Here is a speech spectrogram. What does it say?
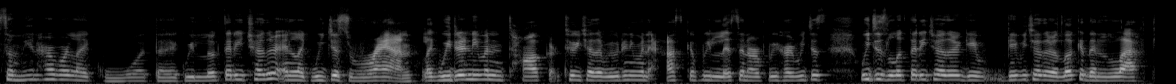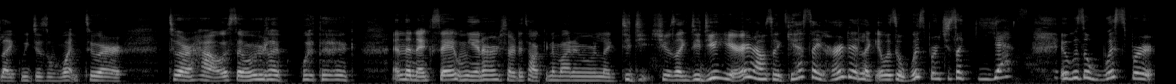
So me and her were like, what the heck? We looked at each other and like we just ran. Like we didn't even talk to each other. We didn't even ask if we listened or if we heard. We just we just looked at each other, gave gave each other a look and then left. Like we just went to our to our house and we were like, what the heck? And the next day, me and her started talking about it and we were like, did you, she was like, did you hear it? And I was like, yes, I heard it. Like, it was a whisper. And she's like, yes, it was a whisper.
